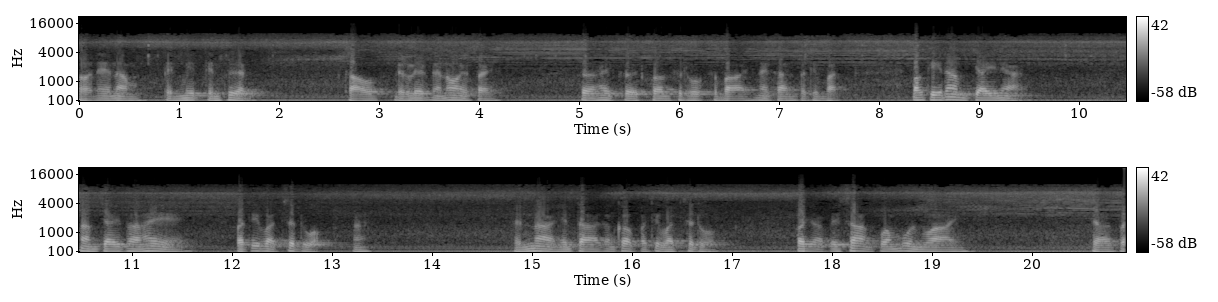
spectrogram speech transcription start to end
ก็แนะนำเป็นมิตรเป็นเพื่อนเขาเล็กๆน้อยๆไป เพื่อให้เกิดความสะดวกสบายในการปฏิบัติ บางทีน้ำใจเนี่ยน้ำใจพาให้ปฏิบัติสะดวกนะเห็นหน้าเห็นตากันก็ปฏิบัติสะดวกก็อย่าไปสร้างความวุ่นวาย อย่าไป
